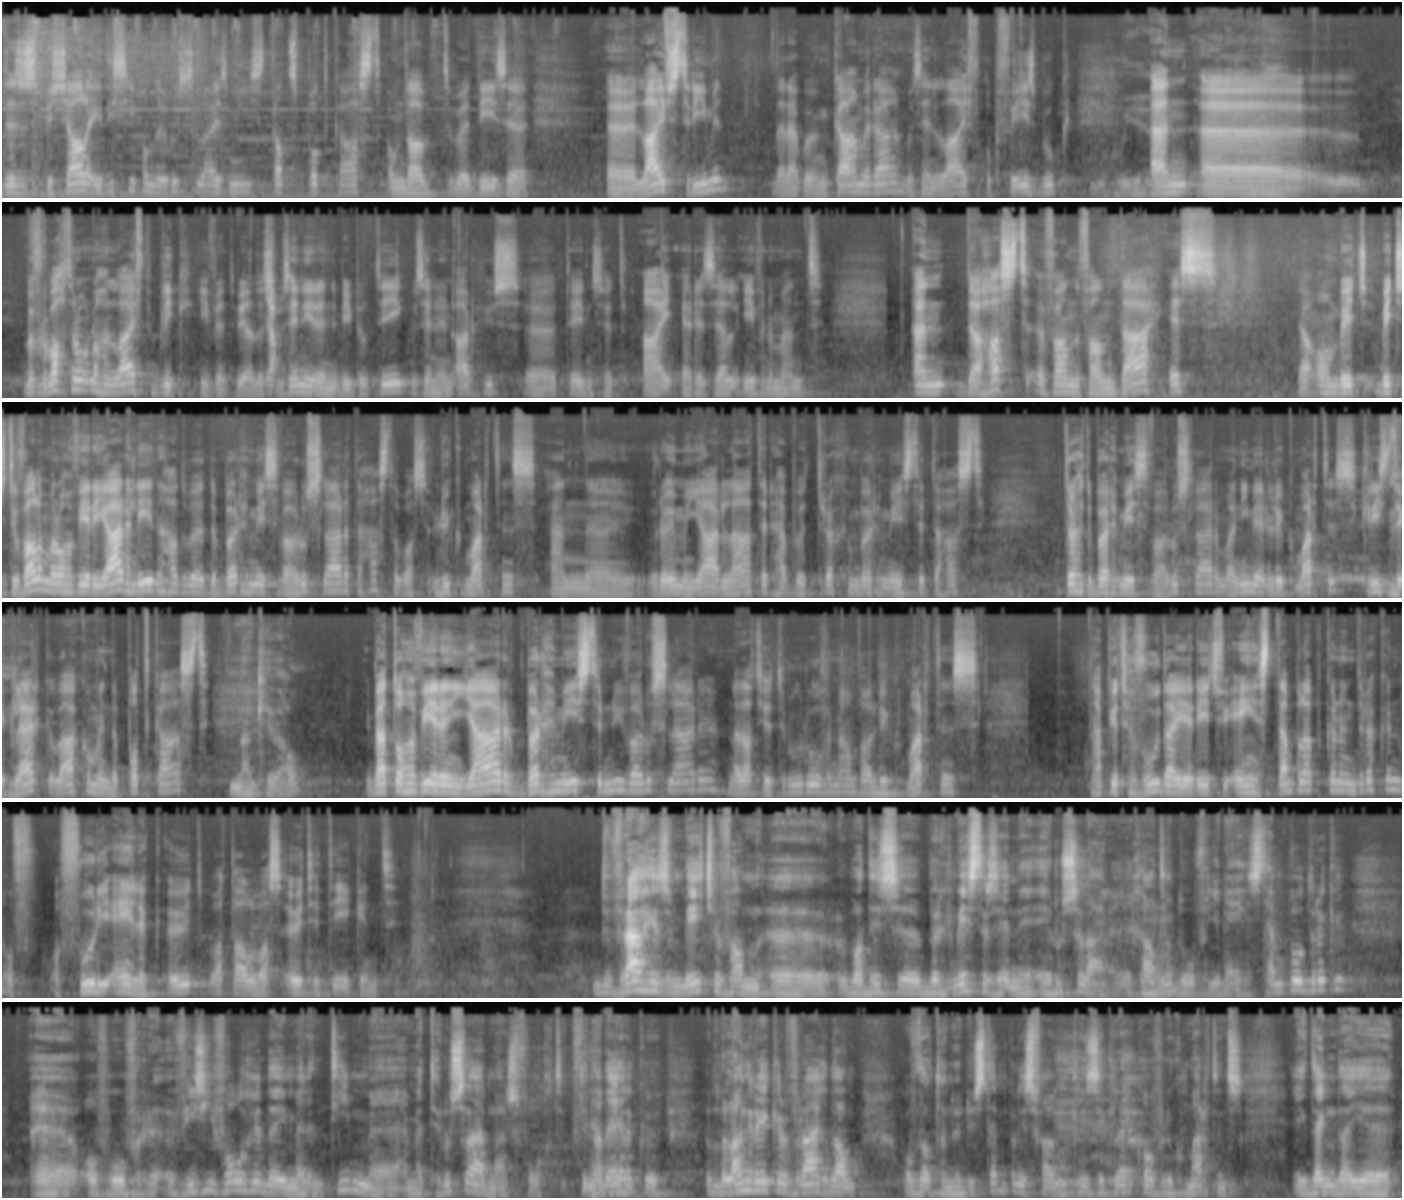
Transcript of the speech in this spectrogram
Dit is een speciale editie van de Roesela is Me Stadspodcast, omdat we deze uh, live streamen. Daar hebben we een camera, we zijn live op Facebook. Goeie. En uh, we verwachten ook nog een live publiek eventueel. Dus Ja. we zijn hier in de bibliotheek, we zijn in Argus uh, tijdens het IRSL-evenement. En de gast van vandaag is, ja, een beetje, beetje toevallig, maar ongeveer een jaar geleden hadden we de burgemeester van Roeselare te gast. Dat was Luc Martens. En ruim een jaar later hebben we terug een burgemeester te gast. Terug de burgemeester van Roeselare, maar niet meer Luc Martens. Chris de Klerk, welkom in de podcast. Dankjewel. Je bent ongeveer een jaar burgemeester nu van Roeselare, nadat je het roer overnam van Luc Martens. Heb je het gevoel dat je reeds je eigen stempel hebt kunnen drukken? Of, of voer je eigenlijk uit wat al was uitgetekend? De vraag is een beetje van, uh, wat is uh, burgemeester zijn in Roeselare? Gaat Mhm. dat over je eigen stempel drukken? Uh, of over een visie volgen dat je met een team uh, en met de Roeselarenaars volgt? Ik vind Ja. dat eigenlijk een, een belangrijker vraag dan of dat dan nu de stempel is van Chris de Klerk of Luc Martens. Ik denk dat je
